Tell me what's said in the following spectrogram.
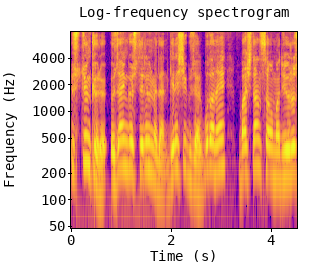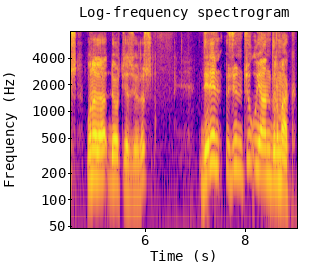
Üstün körü, özen gösterilmeden, gelişi güzel. Bu da ne? Baştan savma diyoruz. Buna da 4 yazıyoruz. Derin üzüntü uyandırmak.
